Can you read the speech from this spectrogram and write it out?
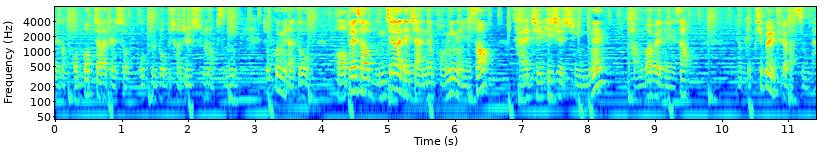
내가 범법자가 될 수 없고 불법을 저질 수는 없으니 조금이라도 법에서 문제가 되지 않는 범위 내에서 잘 즐기실 수 있는 방법에 대해서 이렇게 팁을 드려봤습니다.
